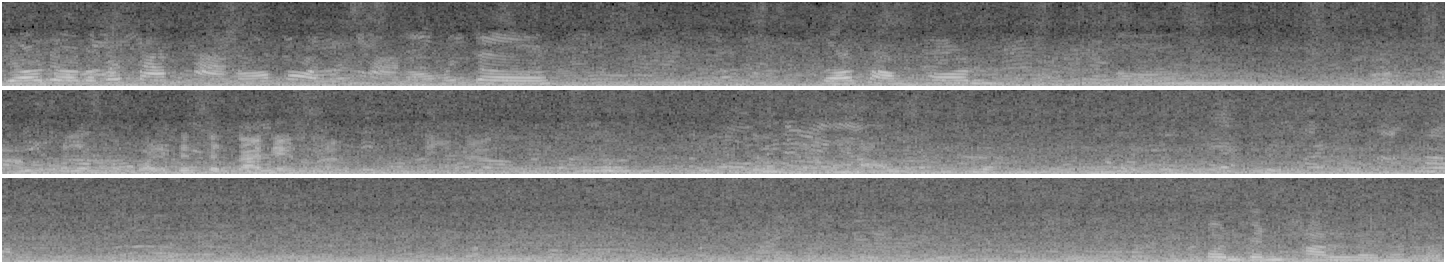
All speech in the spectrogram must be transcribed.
เดี๋ยวเดี๋ยวเราไปตามหาน้องก่อนยังหาน้องไม่เจอเหลือสองคนเขาเริ่มบอกว่าจะขึ้นตึกได้เที่ยงมา คนเป็นพันเลยนะคะ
